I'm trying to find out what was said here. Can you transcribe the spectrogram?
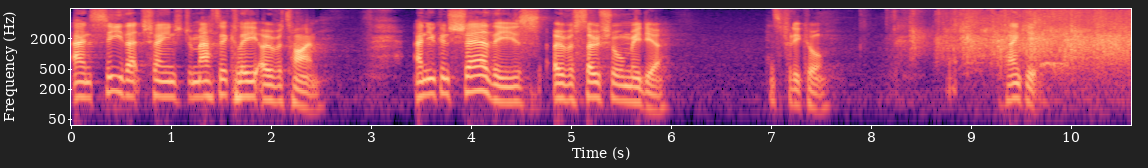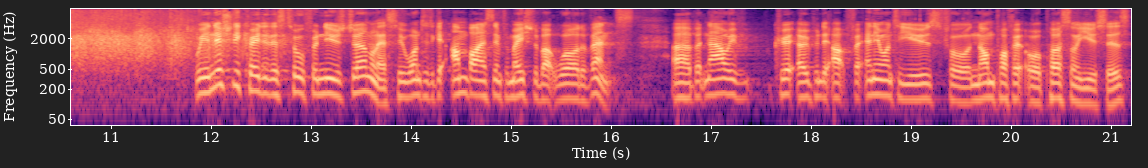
and see that change dramatically over time. And you can share these over social media. It's pretty cool. Thank you. We initially created this tool for news journalists who wanted to get unbiased information about world events. Uh, but now we've opened it up for anyone to use for non-profit or personal uses.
